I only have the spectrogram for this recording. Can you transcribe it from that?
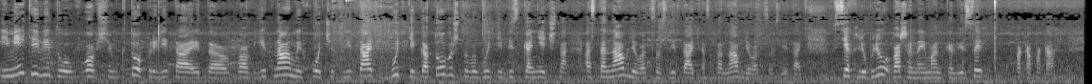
Имейте в виду, в общем, кто прилетает э, во Вьетнам и хочет летать, будьте готовы, что вы будете бесконечно останавливаться, взлетать, останавливаться, взлетать. Всех люблю, ваша Найманка Весы. Пока-пока.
